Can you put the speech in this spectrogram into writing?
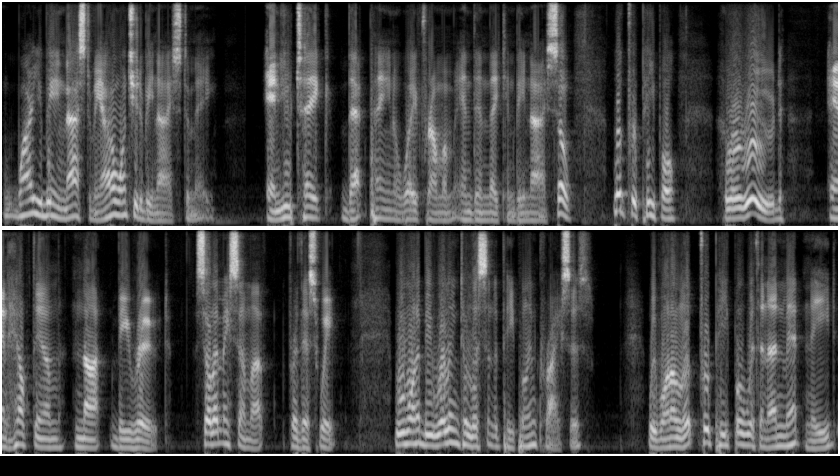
why are you being nice to me? I don't want you to be nice to me. And you take that pain away from them and then they can be nice. So look for people who are rude and help them not be rude. So let me sum up for this week. We want to be willing to listen to people in crisis. We want to look for people with an unmet need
